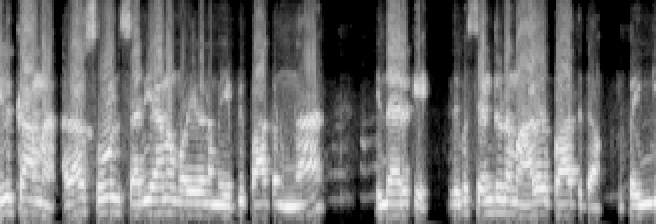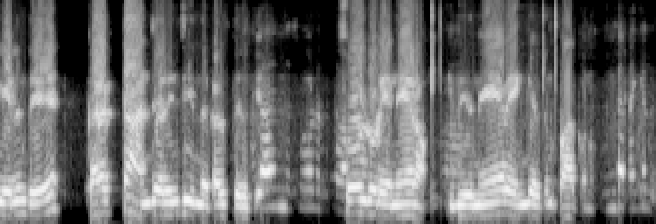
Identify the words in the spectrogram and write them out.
இழுக்காம அதாவது சோல் சரியான முறையில நம்ம எப்படி பார்க்கணும்னா இந்த இருக்கு. இது இப்ப சென்டர் நம்ம அளவு பார்த்துட்டோம். இப்ப இங்க இருந்து கரெக்டா அஞ்சரை இன்ச்சு இந்த கழுத்து இருக்கு. சோல்டருடைய நேரம். இது நேரம் எங்க இருக்குன்னு தையல்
